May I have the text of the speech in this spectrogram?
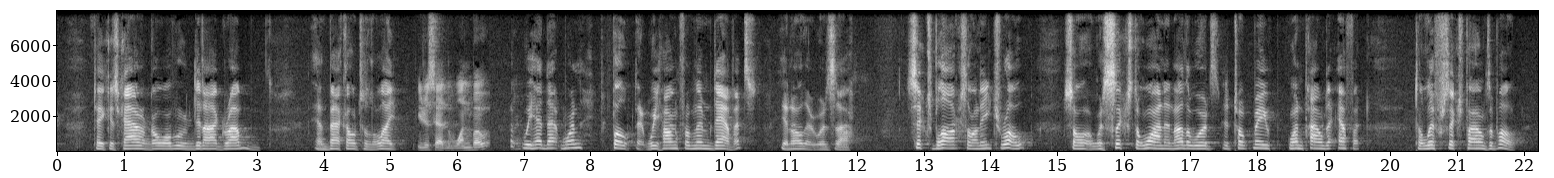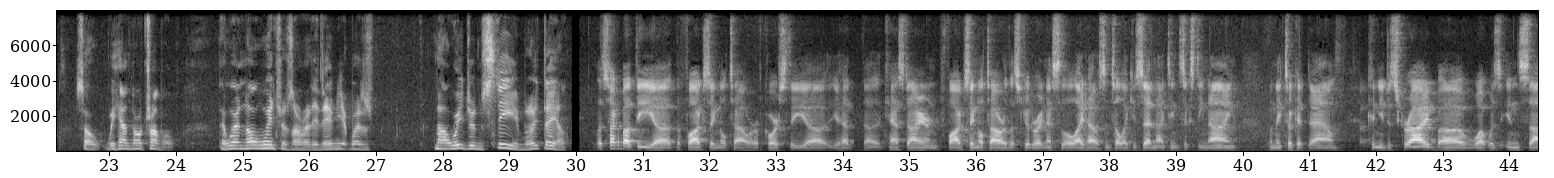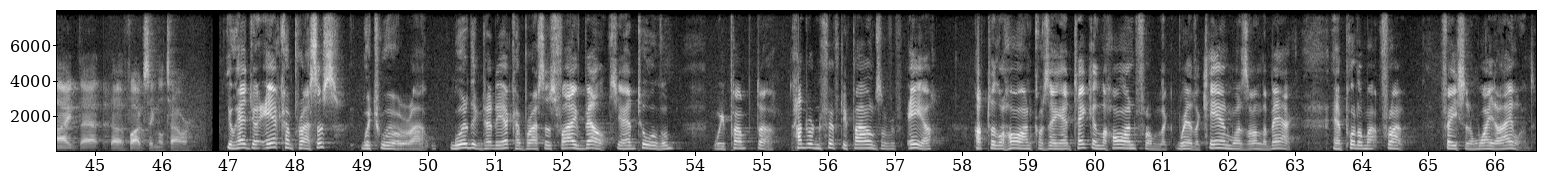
take his car and go over and get our grub and back out to the light. You just had the one boat? We had that one boat that we hung from them davits. You know, there was uh, six blocks on each rope, so it was six to one. In other words, it took me one pound of effort to lift six pounds of boat. So we had no trouble. There weren't no winches or anything. It was Norwegian steam right there. Let's talk about the uh, the fog signal tower. Of course, the uh, you had the cast iron fog signal tower that stood right next to the lighthouse until, like you said, 1969, when they took it down. Can you describe uh, what was inside that uh, fog signal tower? You had your air compressors, which were uh, Worthington air compressors, five belts. You had two of them. We pumped 150 uh, pounds of air up to the horn because they had taken the horn from the, where the can was on the back and put them up front facing White Island,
